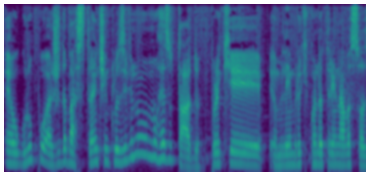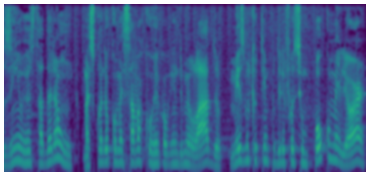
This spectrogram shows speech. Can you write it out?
É, o grupo ajuda bastante, inclusive no, no, resultado. Porque eu me lembro que quando eu treinava sozinho, o resultado era um. Mas quando eu começava a correr com alguém do meu lado, mesmo que o tempo dele fosse um pouco melhor,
